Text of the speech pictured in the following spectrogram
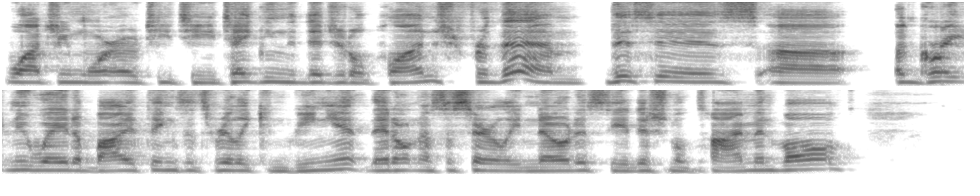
watching more OTT, taking the digital plunge. For them, this is uh, a great new way to buy things that's really convenient. They don't necessarily notice the additional time involved.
